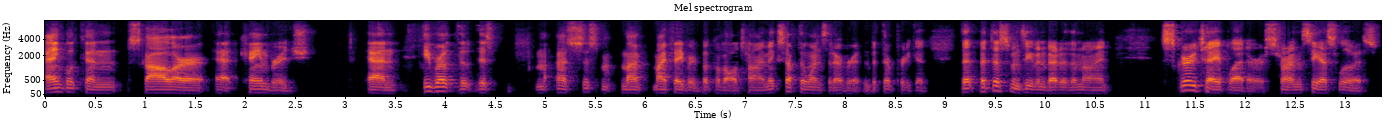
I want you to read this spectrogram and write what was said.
Anglican scholar at Cambridge, and he wrote the, this. That's just my my favorite book of all time, except the ones that I've written, but they're pretty good. That, but this one's even better than mine. Screwtape Letters from C.S. Lewis.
